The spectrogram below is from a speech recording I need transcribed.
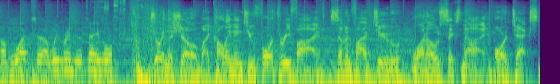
of what uh, we bring to the table. Join the show by calling into 435-752-1069 or text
